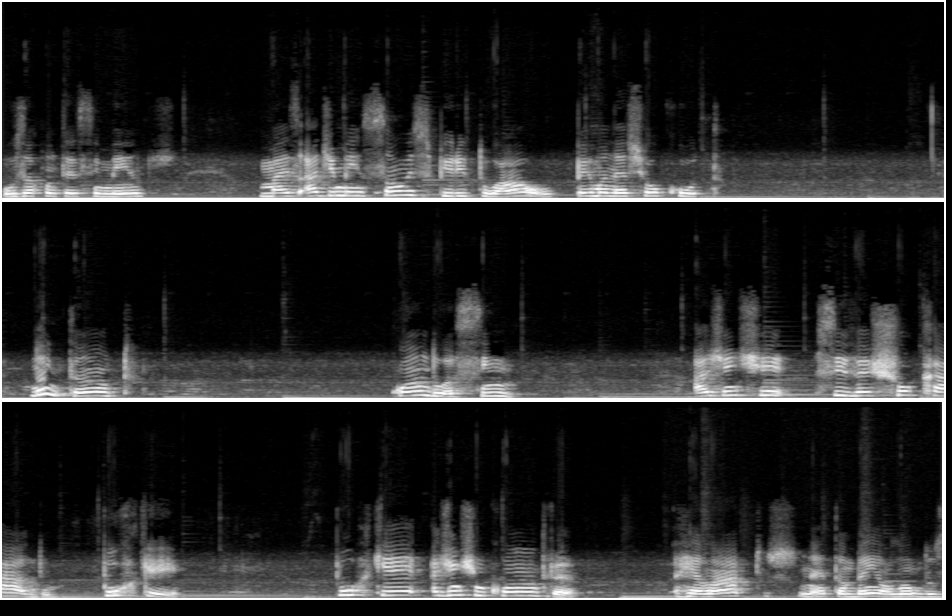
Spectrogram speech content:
os acontecimentos, mas a dimensão espiritual permanece oculta. No entanto, quando assim, a gente se vê chocado. Por quê? Porque a gente encontra relatos, né, também ao longo dos,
